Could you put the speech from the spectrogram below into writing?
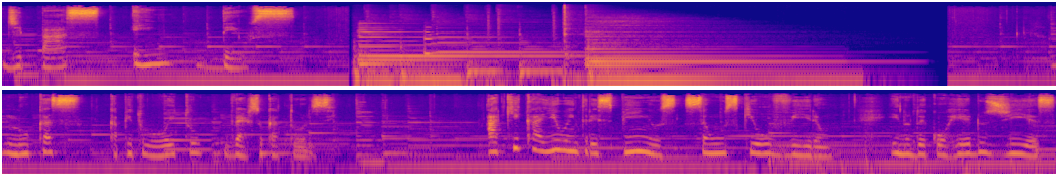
de paz em Deus. Lucas, capítulo 8, verso 14. Aqui caiu entre espinhos são os que ouviram, e no decorrer dos dias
